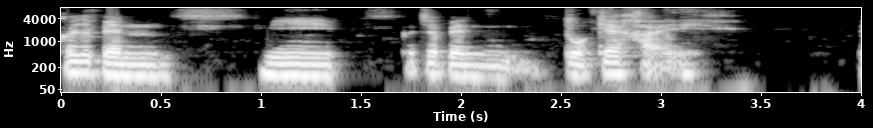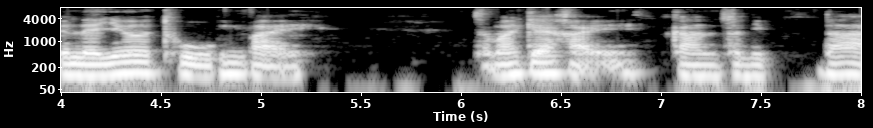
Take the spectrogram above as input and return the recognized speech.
ก็จะเป็นมี ก็จะเป็นตัวแก้ไข เป็นเลเยอร์ 2 ขึ้นไป สามารถแก้ไขการสนิปได้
